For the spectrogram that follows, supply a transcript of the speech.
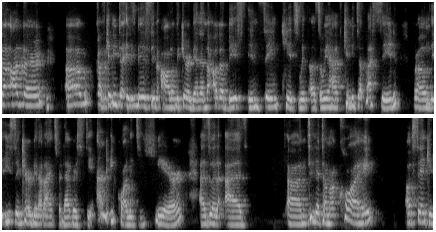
the other, because um, is based in all of the Caribbean, and the other based in St. Kitts with us. So we have Kenita Placide from the Eastern Caribbean Alliance for Diversity and Equality here, as well as um, Tinetta McCoy of St. Kitts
